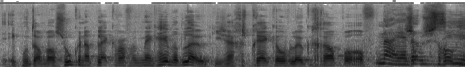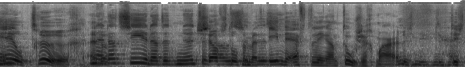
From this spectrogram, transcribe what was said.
ik moet dan wel zoeken naar plekken waarvan ik denk, hé wat leuk, die zijn gesprekken over leuke grappen of Nou ja, dat soms is het ook je. heel treurig. Nee, dat- dat zie je, dat het nutteloze... zelfs tot en met dus- in de Efteling aan toe, zeg maar. Dus, het is,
